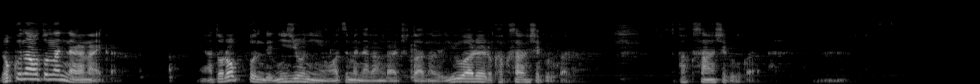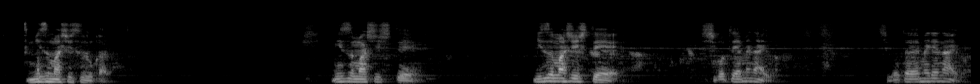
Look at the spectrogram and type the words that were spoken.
ろくな大人にならないから。あと6分で20人を集めなあかんから、ちょっとあの URL 拡散してくるから。拡散してくるから。水増しするから。水増しして、水増しして、仕事辞めないわ。仕事辞めれないわ。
